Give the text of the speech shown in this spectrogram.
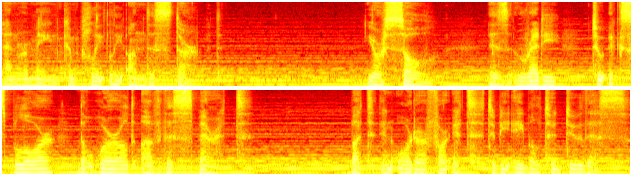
and remain completely undisturbed. Your soul is ready to explore the world of the Spirit. But in order for it to be able to do this,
